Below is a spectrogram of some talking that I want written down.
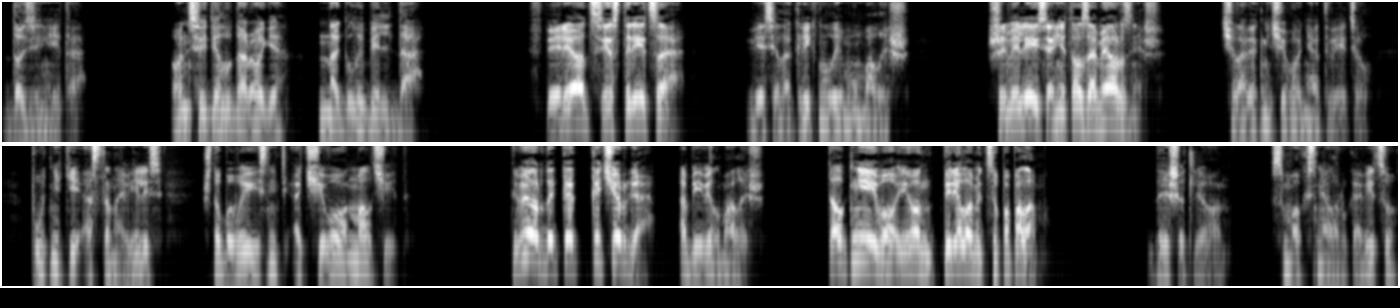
до зенита. Он сидел у дороги на глыбе льда. «Вперед, сестрица!» — весело крикнул ему малыш. «Шевелись, а не то замерзнешь!» Человек ничего не ответил спутники остановились, чтобы выяснить, от чего он молчит. «Твердо, как кочерга», — объявил малыш. «Толкни его, и он переломится пополам». Дышит ли он? Смог снял рукавицу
